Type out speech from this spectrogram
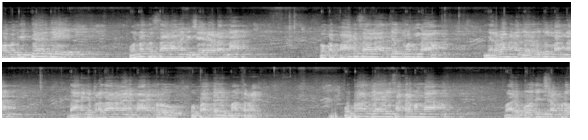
ఒక విద్యార్థి ఉన్నత స్థానానికి చేరాడన్నా ఒక పాఠశాల అత్యుత్తమంగా నిర్వహణ జరుగుతుందన్నా దానికి ప్రధానమైన కారకులు ఉపాధ్యాయులు మాత్రమే. ఉపాధ్యాయులు సక్రమంగా వారు బోధించినప్పుడు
